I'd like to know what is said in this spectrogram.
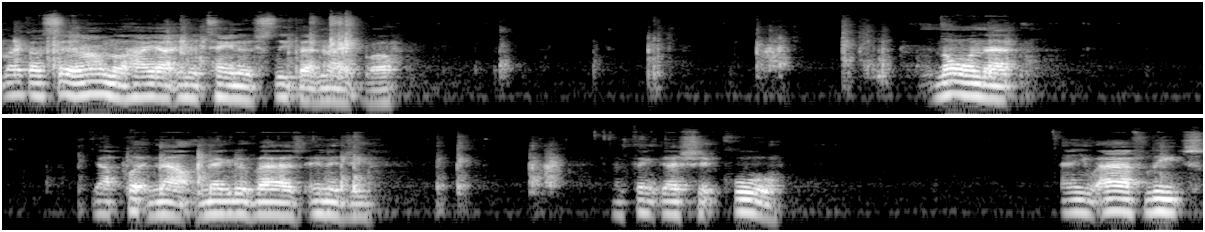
Like I said, I don't know how y'all entertainers sleep at night, bro. Knowing that y'all putting out negative ass energy I think that shit cool. And you athletes,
